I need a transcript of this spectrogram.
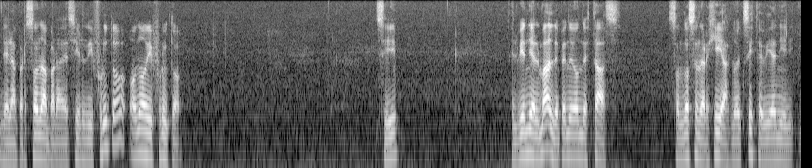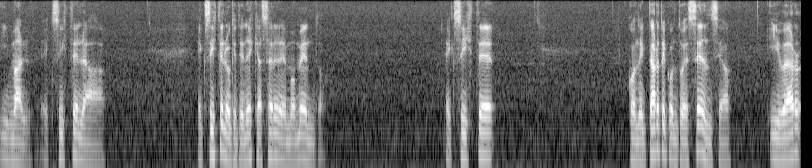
de la persona para decir disfruto o no disfruto? ¿Sí? El bien y el mal depende de dónde estás son dos energías, no existe bien y, mal, existe la existe lo que tenés que hacer en el momento. Existe conectarte con tu esencia y ver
